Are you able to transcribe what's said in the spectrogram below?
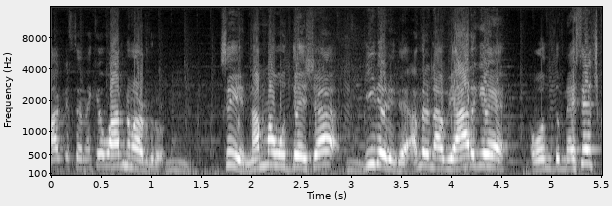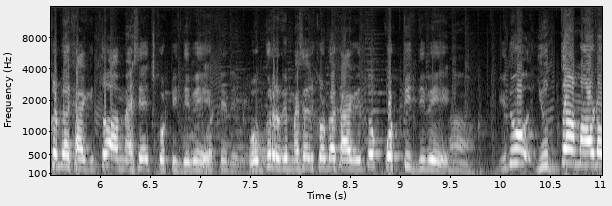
ಪಾಕಿಸ್ತಾನಕ್ಕೆ ವಾರ್ನ್ ಮಾಡಿದ್ರು. ಸಿ ನಮ್ಮ ಉದ್ದೇಶ ಈಡೇರಿದೆ. ಅಂದ್ರೆ ನಾವು ಯಾರಿಗೆ ಒಂದು ಮೆಸೇಜ್ ಕೊಡ್ಬೇಕಾಗಿತ್ತು ಆ ಮೆಸೇಜ್ ಕೊಟ್ಟಿದ್ದೀವಿ. ಒಬ್ಬರಿಗೆ ಉಗ್ರರಿಗೆ ಮೆಸೇಜ್ ಕೊಡ್ಬೇಕಾಗಿತ್ತು ಕೊಟ್ಟಿದ್ದೀವಿ. ಇದು ಯುದ್ಧ ಮಾಡೋ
